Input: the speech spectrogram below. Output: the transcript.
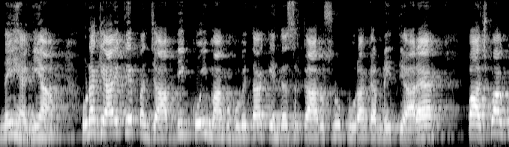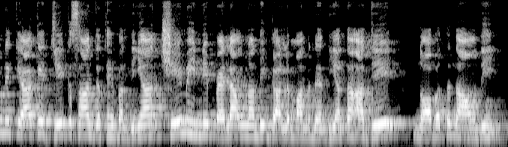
ਨਹੀਂ ਹੈਗੀਆਂ। ਉਹਨਾਂ ਕਿਹਾ ਹੈ ਕਿ ਪੰਜਾਬ ਦੀ ਕੋਈ ਮੰਗ ਹੋਵੇ ਤਾਂ ਕੇਂਦਰ ਸਰਕਾਰ ਉਸ ਨੂੰ ਪੂਰਾ ਕਰਨ ਲਈ ਤਿਆਰ ਹੈ। ਭਾਜਪਾ ਆਗੂ ਨੇ ਕਿਹਾ ਕਿ ਜੇ ਕਿਸਾਨ ਜਥੇਬੰਦੀਆਂ 6 ਮਹੀਨੇ ਪਹਿਲਾਂ ਉਹਨਾਂ ਦੀ ਗੱਲ ਮੰਨ ਲੈਂਦੀਆਂ ਤਾਂ ਅੱਜ ਇਹ ਨੌਬਤ ਨਾ ਆਉਂਦੀ।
